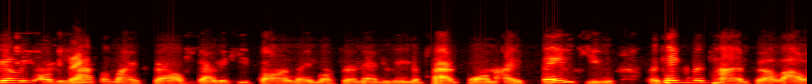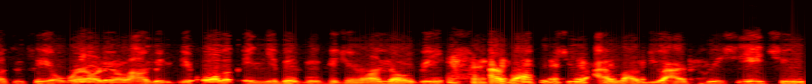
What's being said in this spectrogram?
Phylle, on behalf of myself, Diamond Keyshawn, Rainbow Fair Magazine, the platform, I thank you for taking the time to allow us into your world and allow me to be all up in your business because you know I'm nosy. I rock with you. I love you. I appreciate you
